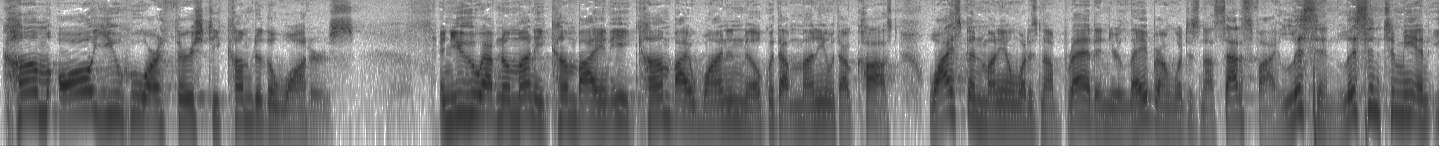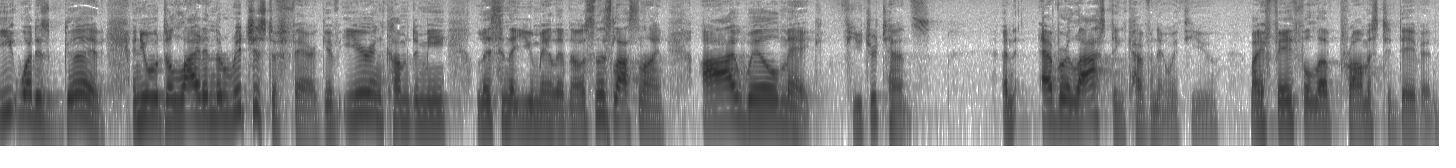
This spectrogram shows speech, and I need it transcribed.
Come, all you who are thirsty, come to the waters. And you who have no money, come buy and eat. Come buy wine and milk without money and without cost. Why spend money on what is not bread and your labor on what does not satisfy? Listen, listen to me and eat what is good, and you will delight in the richest of fare. Give ear and come to me. Listen that you may live. Now, listen to this last line I will make, future tense, an everlasting covenant with you my faithful love promised to David.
